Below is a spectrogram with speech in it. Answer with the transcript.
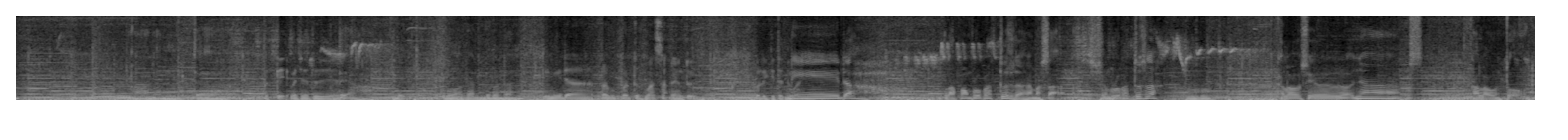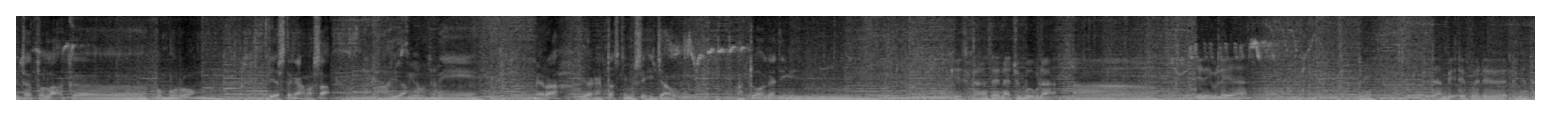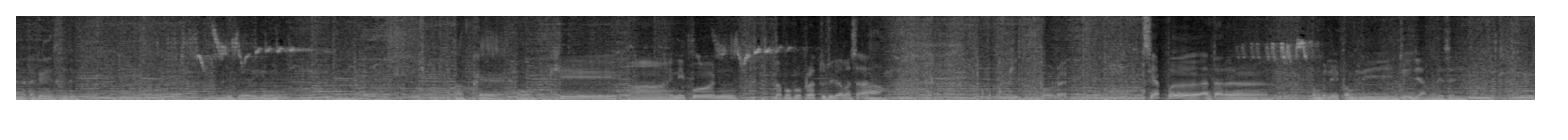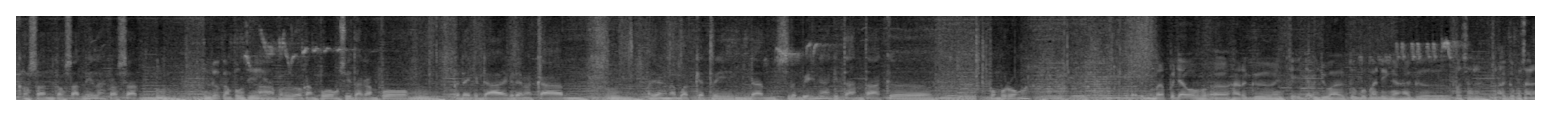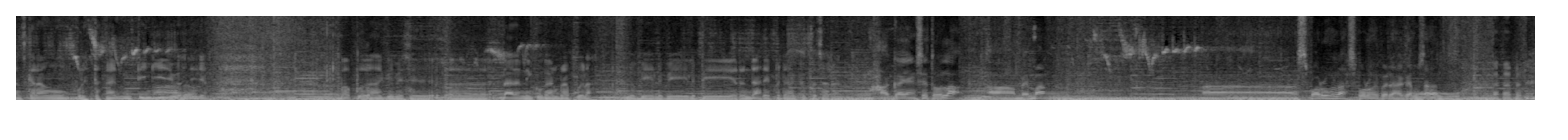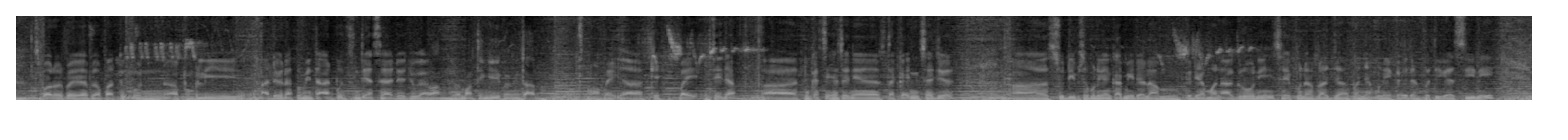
Ha, dan kita Petik macam tu je. petik ah, ambil, keluarkan berenang. Ini dah berapa peratus masak yang tu? Boleh kita tuai. Ni dah 80% dah masak. 90% lah. Hmm. Kalau serodoknya kalau untuk kita tolak ke pemburung dia setengah masak. Ha, yang Setengah masak. ni merah, yang atas ni masih hijau. Ha, tu harga tinggi. Hmm. Okey, sekarang saya nak cuba pula. Ah, ini boleh ya? Ni, kita ambil daripada dengan tangan-tangan yang sekali. Ini jari ni. Okey. Okey. Ah, ini pun 80% juga masak. Ha. Siapa antara pembeli-pembeli Cik Jam biasanya? Kawasan-kawasan ni lah, kawasan Hmm, penduduk kampung sini. Ah, penduduk kampung, sekitar kampung, kedai-kedai, kedai makan Hmm. yang nak buat catering dan selebihnya kita hantar ke pemburung lah. Berapa jauh uh, harga Encik Jam jual tu berbanding dengan harga pasaran? Harga pasaran sekarang boleh tahan tinggi Ah, juga. Encik. Berapa harga biasa? Uh, dalam lingkungan berapa lah? Lebih lebih lebih rendah daripada harga pasaran. Harga yang saya tolak ah, memang ah, separuh lah, separuh daripada harga pasaran. Oh. Separuh daripada harga patut pun uh, pembeli ada dah permintaan pun sentiasa ada juga. Memang, memang tinggi permintaan. Ah, baik, uh, okey. Baik, Encik Jam. Uh, terima kasih hasilnya setakat ini saja. Uh, sudi bersama dengan kami dalam kediaman agro ni. Saya pun dah belajar banyak mengenai kaedah fertigasi ni.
